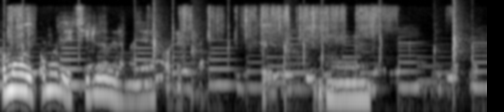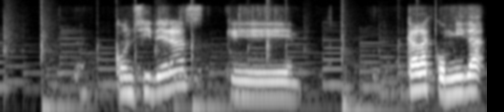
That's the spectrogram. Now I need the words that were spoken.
¿cómo, ¿cómo, decirlo de la manera correcta. ¿Consideras que cada comida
